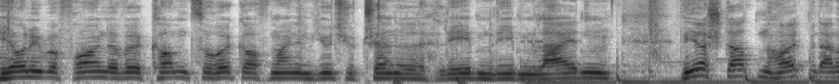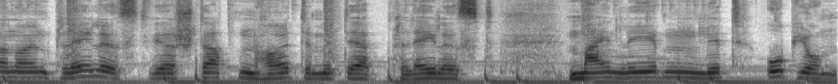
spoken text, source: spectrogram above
Jo, liebe Freunde, willkommen zurück auf meinem YouTube-Channel Leben, Lieben, Leiden. Wir starten heute mit einer neuen Playlist. Wir starten heute mit der Playlist Mein Leben mit Opium.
